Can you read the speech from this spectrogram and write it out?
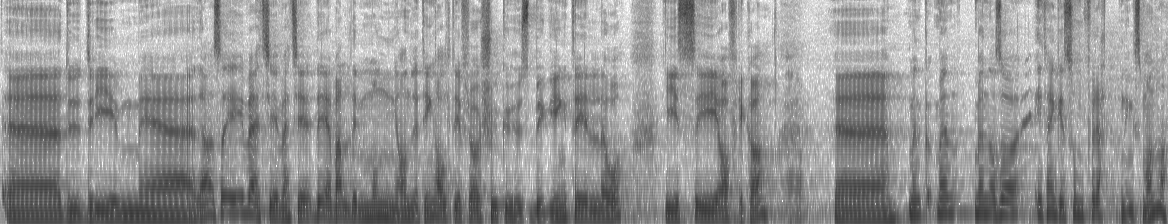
du driver med altså, jeg, vet ikke, jeg vet ikke, Det er veldig mange andre ting. Alt fra sykehusbygging til òg, i, i Afrika. Ja. Men, men, men altså, jeg tenker som forretningsmann da,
